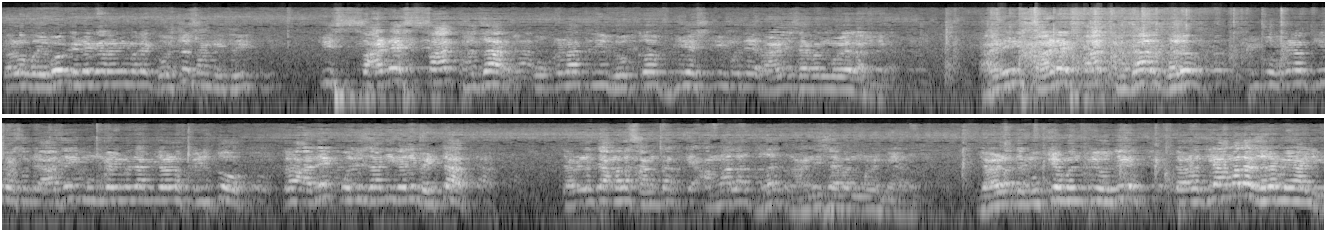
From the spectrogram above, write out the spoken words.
त्यावेळेला वैभव खेडेकरांनी मला एक गोष्ट सांगितली की साडेसात हजार कोकणातली लोक बीएसटी मध्ये राणेसाहेबांमुळे लागली. आणि साडेसात हजार घरं ही कोकणातली बसवली आजही मुंबईमध्ये आम्ही ज्यावेळेला फिरतो तेव्हा अनेक पोलीस अधिकारी भेटतात. त्यावेळेला ते आम्हाला सांगतात की आम्हाला घर राणेसाहेबांमुळे मिळालं. ज्यावेळेला ते मुख्यमंत्री होते त्यावेळेला जी आम्हाला घरं मिळाली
